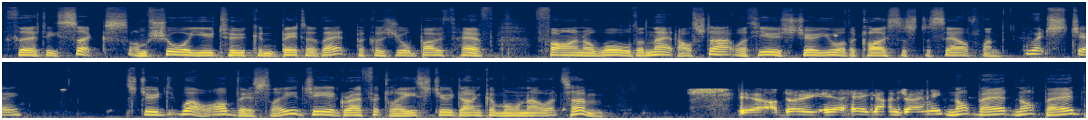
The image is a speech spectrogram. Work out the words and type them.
thirty-six. I'm sure you two can better that because you'll both have finer wool than that. I'll start with you, Stu. You're the closest to Southland. Which stew? Stu, well, obviously, geographically, Stu Duncan will know it's him. Yeah, I do. Yeah, how you going, Jamie? Not bad, not bad.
